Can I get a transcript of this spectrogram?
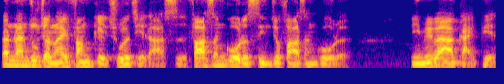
那男主角那一方给出的解答是，发生过的事情就发生过了，你没办法改变。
